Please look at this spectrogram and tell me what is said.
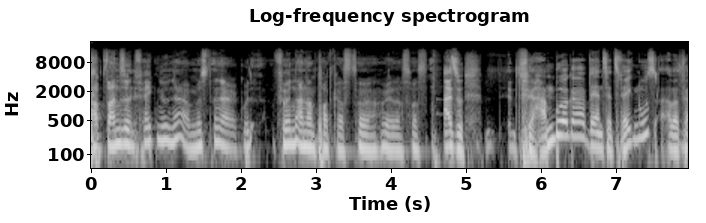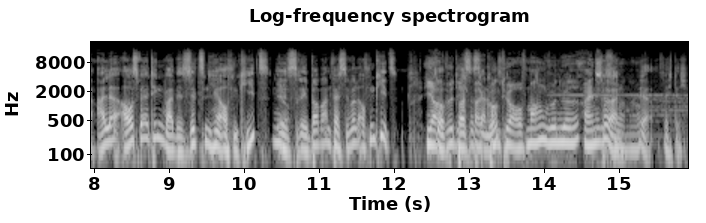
Ab wann sind Fake News? Ja, müsste, ja gut. Für einen anderen Podcast äh, wäre das was. Also für Hamburger wären es jetzt Fake News, aber für alle Auswärtigen, weil wir sitzen hier auf dem Kiez, Ja. ist Reeperbahn Festival auf dem Kiez. Ja, So, würde was ich los? Balkontür aufmachen, würden wir einiges hören. hören. ja. Ja, richtig.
